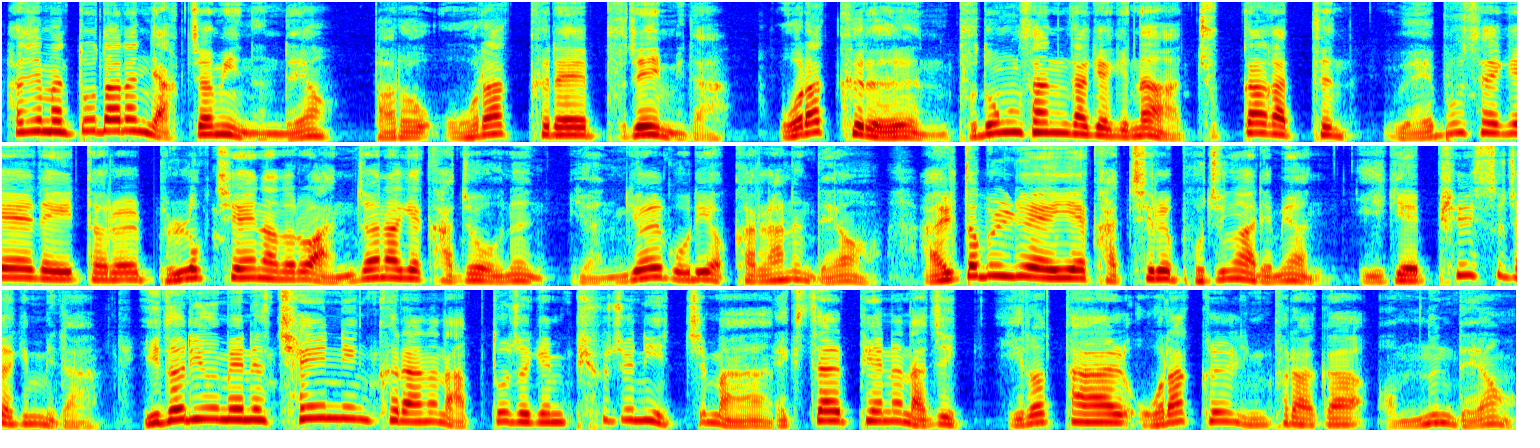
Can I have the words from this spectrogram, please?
하지만 또 다른 약점이 있는데요. 바로 오라클의 부재입니다. 오라클은 부동산 가격이나 주가 같은 외부 세계의 데이터를 블록체인 안으로 안전하게 가져오는 연결고리 역할을 하는데요. RWA의 가치를 보증하려면 이게 필수적입니다. 이더리움에는 체인링크라는 압도적인 표준이 있지만 XRP에는 아직 이렇다 할 오라클 인프라가 없는데요.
